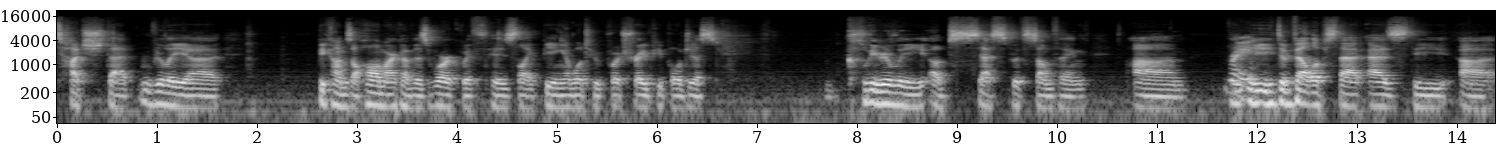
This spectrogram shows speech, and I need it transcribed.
touch that really uh, becomes a hallmark of his work with his like being able to portray people just clearly obsessed with something um, Right. he, he develops that as the uh,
